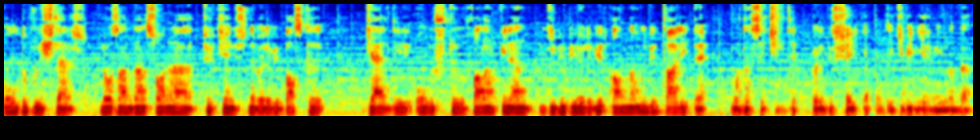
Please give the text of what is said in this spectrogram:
oldu bu işler. Lozan'dan sonra Türkiye'nin üstüne böyle bir baskı geldi, oluştu falan filan gibi bir öyle bir anlamlı bir tarih de burada seçildi. Böyle bir şey yapıldı 2020 yılında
